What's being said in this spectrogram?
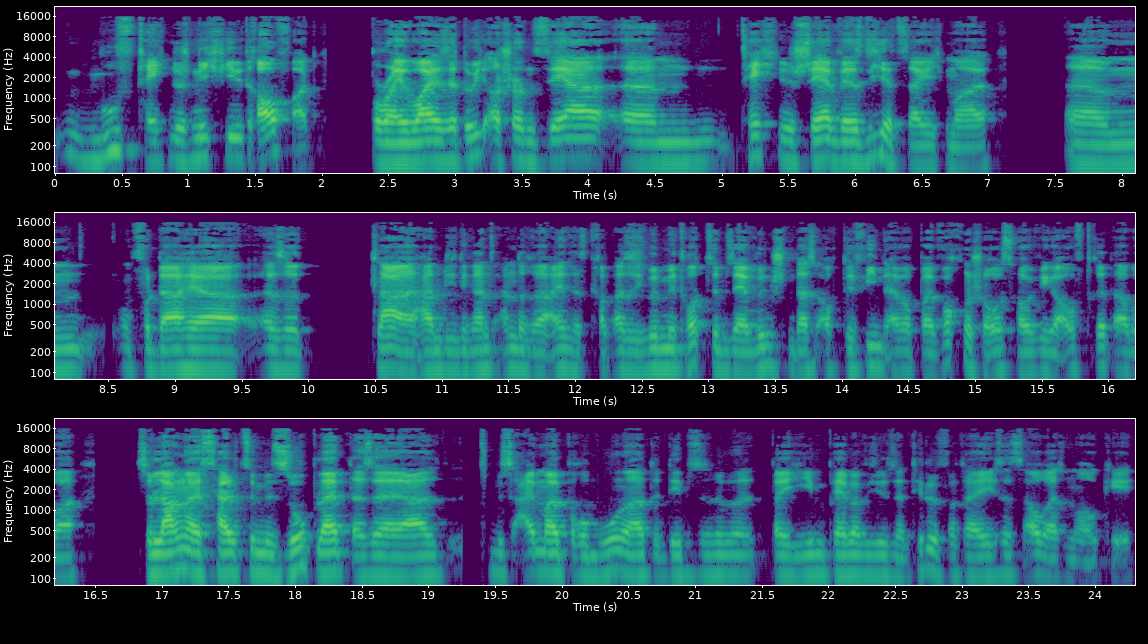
move-technisch nicht viel drauf hat. Bray Wyatt ist ja durchaus schon sehr ähm, technisch sehr versiert, sage ich mal. Ähm, und von daher, also klar, haben die eine ganz andere Einsatzkraft. Also ich würde mir trotzdem sehr wünschen, dass auch Delfin einfach bei Wochenshows häufiger auftritt, aber solange es halt zumindest so bleibt, dass er ja zumindest einmal pro Monat in dem Sinne bei jedem Pay-Per-View seinen Titel verteidigt, ist das auch erstmal okay.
